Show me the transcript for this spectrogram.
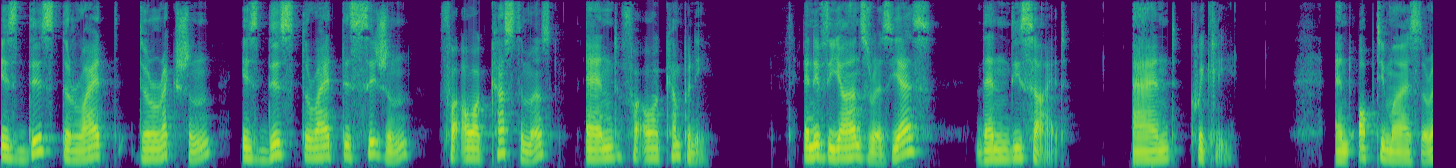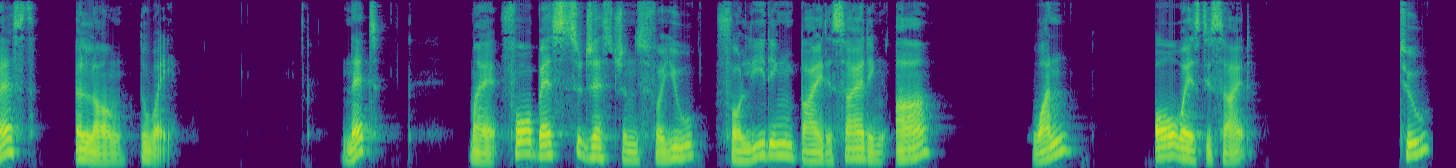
is this the right direction is this the right decision for our customers and for our company? And if the answer is yes, then decide and quickly and optimize the rest along the way. Net, my four best suggestions for you for leading by deciding are 1. Always decide. 2.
